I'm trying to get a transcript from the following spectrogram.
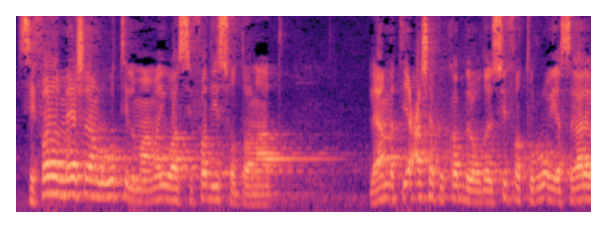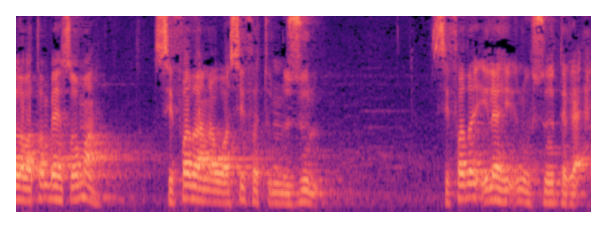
sifada meeshaan lagu tilmaamay waa sifadii soddonaad. Leanna tii casharku ka bilowday sifatu ru'ya sagaal iyo labaatan beh soo maaha waa sifatu nusuul sifada ilaahay inuu soo dega. Ah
